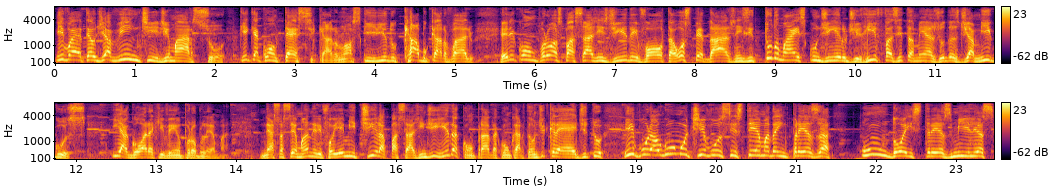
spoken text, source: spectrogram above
e vai até o dia 20 de março. O que, que acontece, cara? O nosso querido Cabo Carvalho, ele comprou as passagens de ida e volta, hospedagens e tudo mais com dinheiro de rifas e também ajudas de amigos. E agora que vem o problema. Nessa semana ele foi emitir a passagem de ida, comprada com cartão de crédito, e por algum motivo o sistema da empresa 123 milhas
